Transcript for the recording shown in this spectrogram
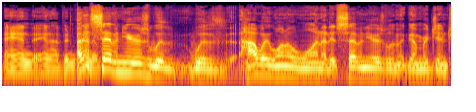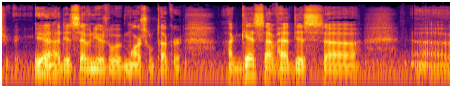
and and I've been I did of seven years with with Highway 101. I did seven years with Montgomery Gentry. Yeah. I did seven years with Marshall Tucker. I guess I've had this. Uh, uh,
